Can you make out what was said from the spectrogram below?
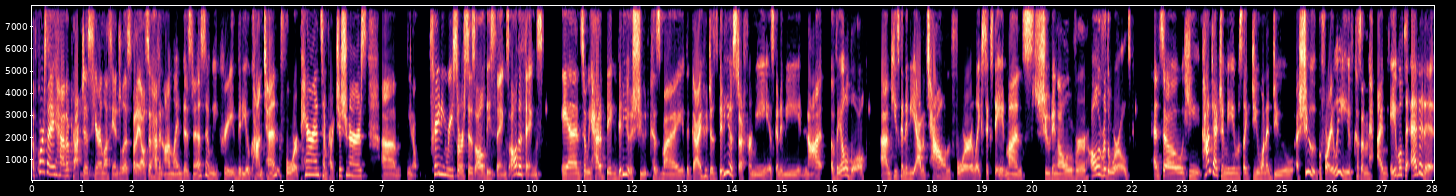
of course, I have a practice here in Los Angeles, but I also have an online business, and we create video content for parents and practitioners. Um, you know, training resources, all these things, all the things. And so we had a big video shoot because my the guy who does video stuff for me is going to be not available. Um, he's going to be out of town for like six to eight months, shooting all over all over the world. And so he contacted me and was like, "Do you want to do a shoot before I leave? Because I'm I'm able to edit it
